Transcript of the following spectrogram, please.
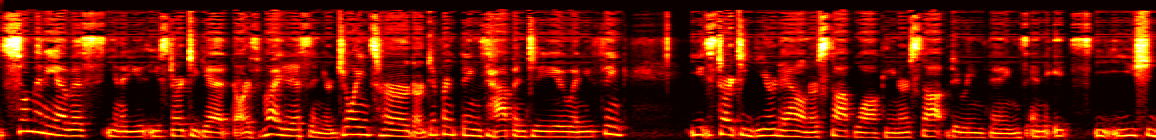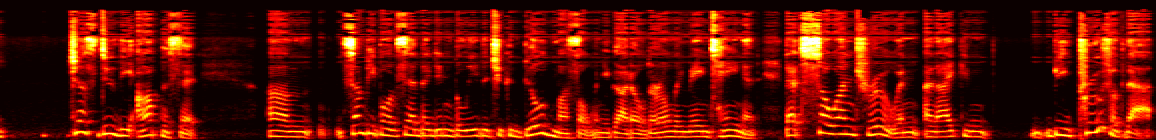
so many of us, you know, you, you start to get arthritis and your joints hurt or different things happen to you and you think you start to gear down or stop walking or stop doing things. And it's, you should just do the opposite. Um, some people have said they didn't believe that you could build muscle when you got older, only maintain it. That's so untrue, and, and I can be proof of that.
